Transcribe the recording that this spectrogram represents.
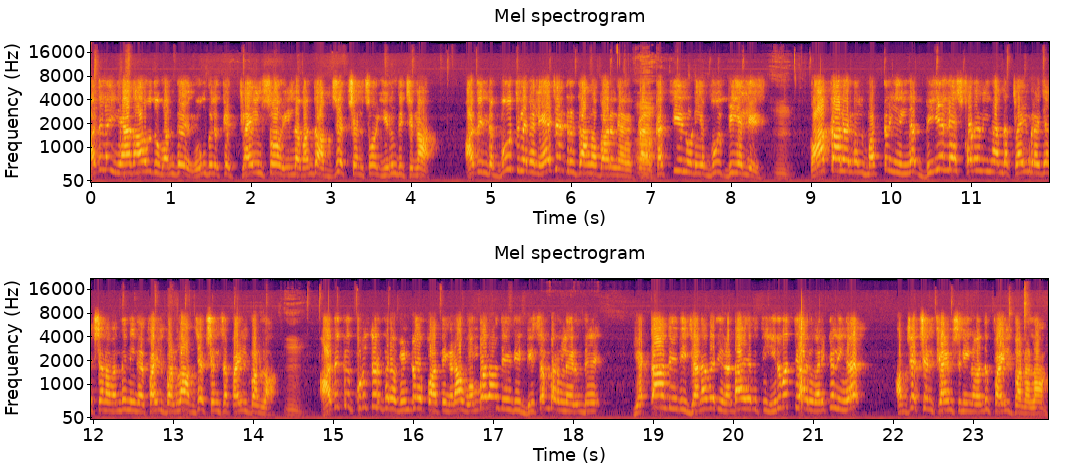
அதுல ஏதாவது வந்து உங்களுக்கு கிளைம்ஸோ இல்ல வந்து அப்செக்ஷன்ஸோ இருந்துச்சுன்னா அது இந்த பூத் லெவல் ஏஜென்ட் இருக்காங்க பாருங்க. கட்சியினுடைய பிஎல்ஏஸ் வாக்காளர்கள் மட்டும் இல்ல பிஎல்ஏஸ் கூட நீங்க அந்த கிளைம் ரெஜெக்ஷனை வந்து நீங்க ஃபைல் பண்ணலாம் அப்செக்ஷன்ஸை ஃபைல் பண்ணலாம். அதுக்கு கொடுத்திருக்கிற விண்டோ பாத்தீங்கன்னா ஒன்பதாம் தேதி டிசம்பர்ல இருந்து எட்டாம் தேதி ஜனவரி ரெண்டாயிரத்தி இருபத்தி ஆறு வரைக்கும் நீங்க அப்செக்ஷன் கிளைம்ஸ் நீங்க வந்து ஃபைல் பண்ணலாம்.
